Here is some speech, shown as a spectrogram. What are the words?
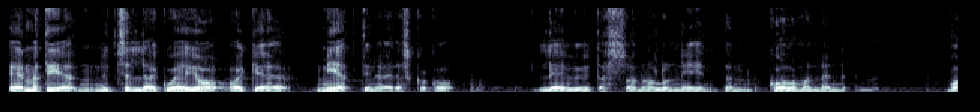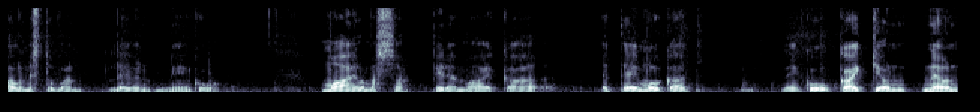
En mä tiedä nyt silleen, kun ei ole oikein miettinyt edes koko levy. Tässä on ollut niin tämän kolmannen valmistuvan levyn niin kuin maailmassa pidemmän aikaa. Että ei mulkaan niin kuin kaikki on, ne on,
